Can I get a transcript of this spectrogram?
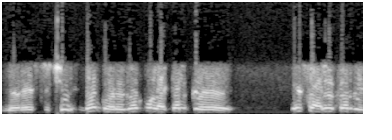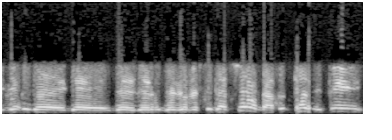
le restituer. Donc, raison pour laquelle que, il fallait faire des, des, des, des, investigations dans ce cas, et puis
